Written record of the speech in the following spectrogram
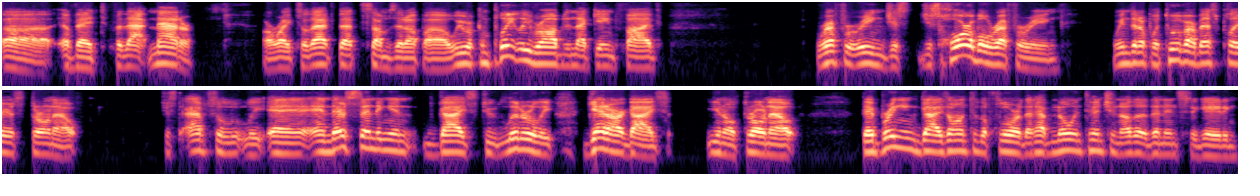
uh, event for that matter. All right, so that that sums it up. Uh, we were completely robbed in that game five. Refereeing just just horrible refereeing. We ended up with two of our best players thrown out. Just absolutely, and, and they're sending in guys to literally get our guys, you know, thrown out. They're bringing guys onto the floor that have no intention other than instigating.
